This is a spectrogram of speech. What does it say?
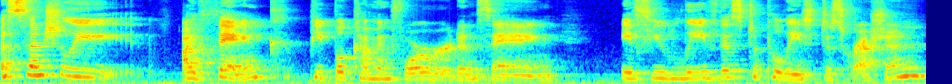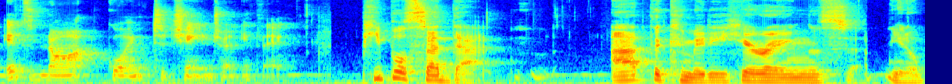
essentially, I think people coming forward and saying, if you leave this to police discretion, it's not going to change anything. People said that at the committee hearings, you know,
